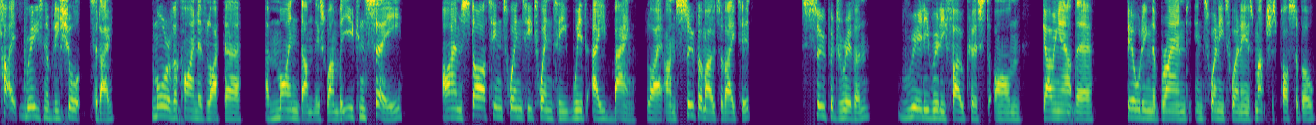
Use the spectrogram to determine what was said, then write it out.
cut it reasonably short today. More of a kind of like a, a mind dump, this one, but you can see I am starting 2020 with a bang. Like I'm super motivated, super driven, really, really focused on going out there, building the brand in 2020 as much as possible.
